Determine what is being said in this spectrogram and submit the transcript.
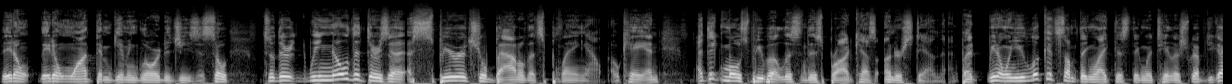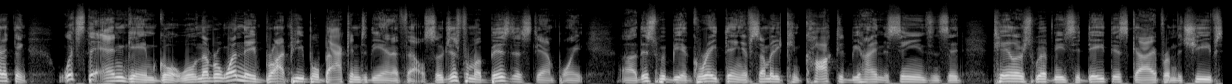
they don't they don't want them giving glory to Jesus. So so there we know that there's a, a, spiritual battle that's playing out. Okay, and I think most people that listen to this broadcast understand that. But you know when you look at something like this thing with Taylor Swift, you got to think what's the end game goal? Well, number one, they've brought people back into the NFL. So just from a business standpoint, uh, this would be a great thing if somebody concocted behind the scenes and said Taylor Swift needs to date this guy from the Chiefs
